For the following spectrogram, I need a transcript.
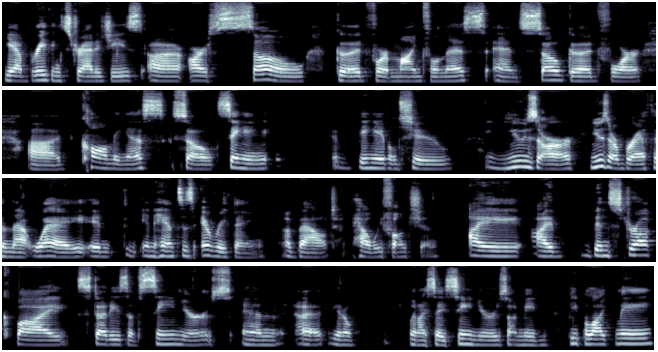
Yeah, breathing strategies are, are so good for mindfulness and so good for uh, calming us. So, singing, being able to use our use our breath in that way it enhances everything about how we function i i've been struck by studies of seniors and uh, you know when I say seniors, I mean people like me,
